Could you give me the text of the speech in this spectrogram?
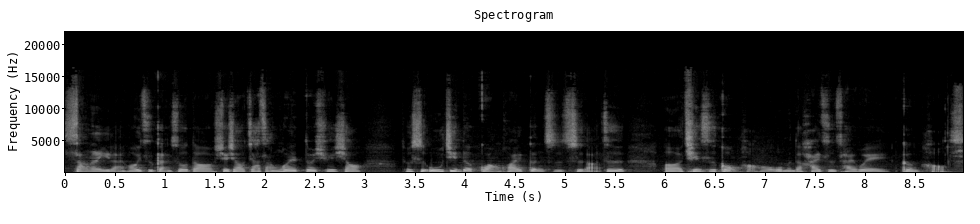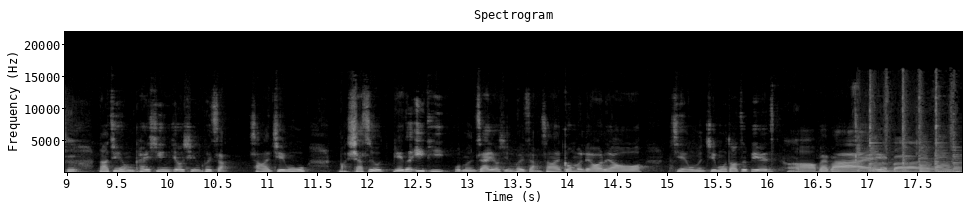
上任以来哈，一直感受到学校家长会对学校就是无尽的关怀跟支持啊，就是呃亲师共好，我们的孩子才会更好。是那今天很开心邀请会长上来节目啊，下次有别的议题，我们再邀请会长上来跟我们聊一聊哦。今天我们节目到这边，好好，拜拜拜拜。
